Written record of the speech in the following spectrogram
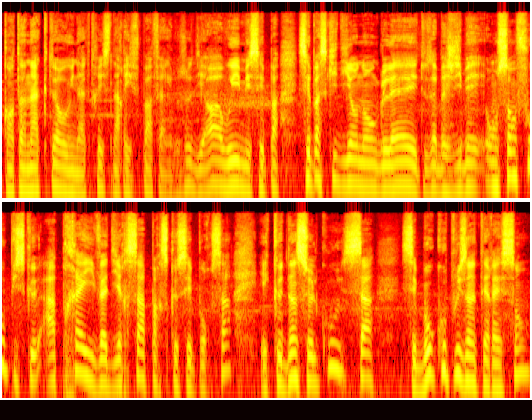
quand un acteur ou une actrice n'arrive pas à faire quelque chose, dit ah oui mais c'est pas c'est pas ce qu'il dit en anglais et tout ça. Ben, je dis mais on s'en fout puisque après il va dire ça parce que c'est pour ça et que d'un seul coup ça c'est beaucoup plus intéressant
